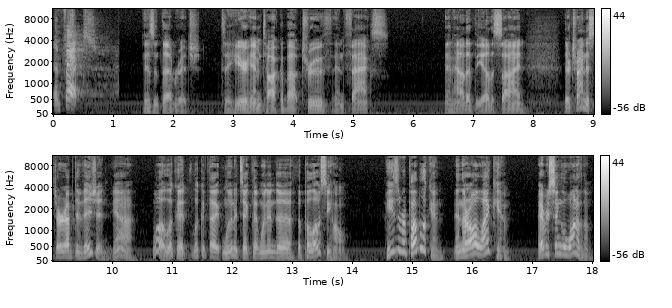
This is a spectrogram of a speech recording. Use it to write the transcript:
and facts. Isn't that rich? To hear him talk about truth and facts and how that the other side they're trying to stir up division. Yeah. Well, look at look at that lunatic that went into the Pelosi home. He's a Republican and they're all like him. Every single one of them.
